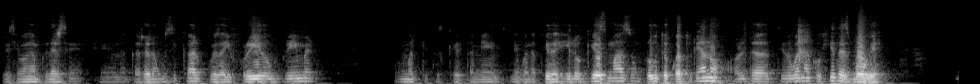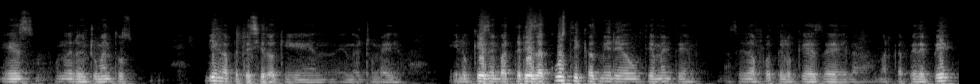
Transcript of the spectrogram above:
que se van a emprenderse en la carrera musical, pues hay Freedom, Primer, son marquitas que también tienen buena acogida, y lo que es más un producto ecuatoriano, ahorita tiene buena acogida, es Bogue, es uno de los instrumentos bien apetecido aquí en nuestro medio. Y lo que es en baterías acústicas, mire, últimamente ha salido fuerte lo que es de la marca PDP,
